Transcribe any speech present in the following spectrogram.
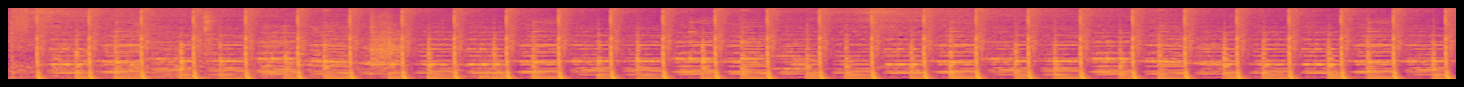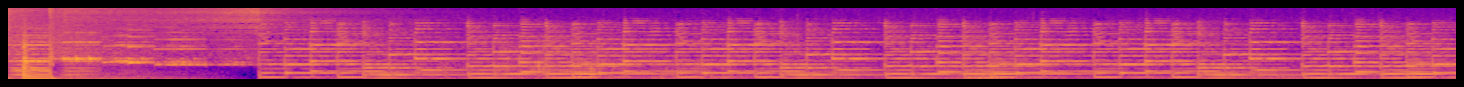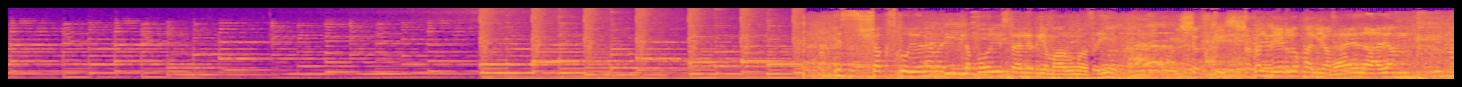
इस शख्स को जो है ना मैं टपोरी स्टाइल करके मारूँगा सही है? इस शख्स की शक्ल देख लो खाली आप गाइस आज हम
